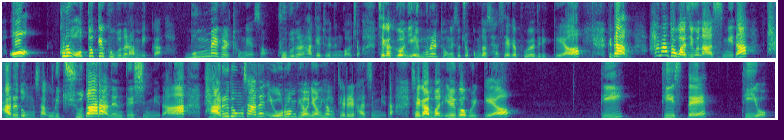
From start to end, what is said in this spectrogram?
어? 그럼 어떻게 구분을 합니까? 문맥을 통해서 구분을 하게 되는 거죠. 제가 그건 예문을 통해서 조금 더 자세하게 보여드릴게요. 그 다음 하나 더 가지고 나왔습니다. 다르 동사. 우리 주다라는 뜻입니다. 다르 동사는 이런 변형 형태를 가집니다. 제가 한번 읽어볼게요. di, diste, dio.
